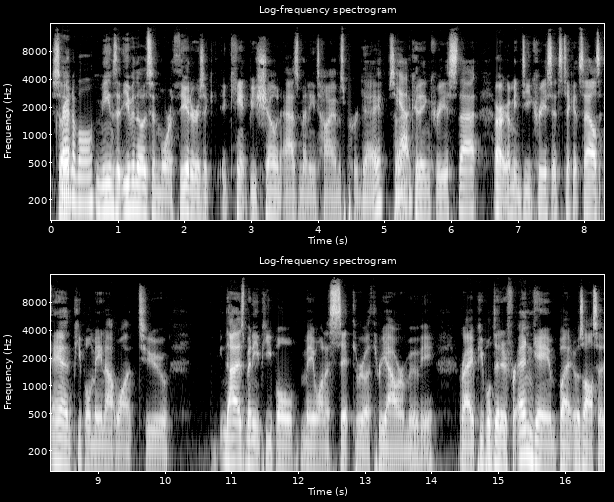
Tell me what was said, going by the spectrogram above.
So incredible. it means that even though it's in more theaters, it, it can't be shown as many times per day. So Yeah. that could increase that, or I mean, decrease its ticket sales, and people may not want to. Not as many people may want to sit through a three hour movie, right? People did it for Endgame, but it was also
